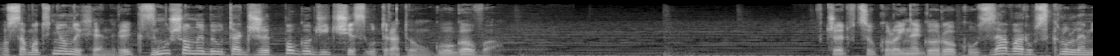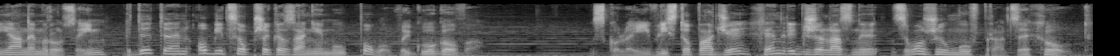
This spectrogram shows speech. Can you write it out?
Osamotniony Henryk zmuszony był także pogodzić się z utratą Głogowa. W czerwcu kolejnego roku zawarł z królem Janem Rozejm, gdy ten obiecał przekazanie mu połowy Głogowa. Z kolei w listopadzie Henryk Żelazny złożył mu w Pradze hołd.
